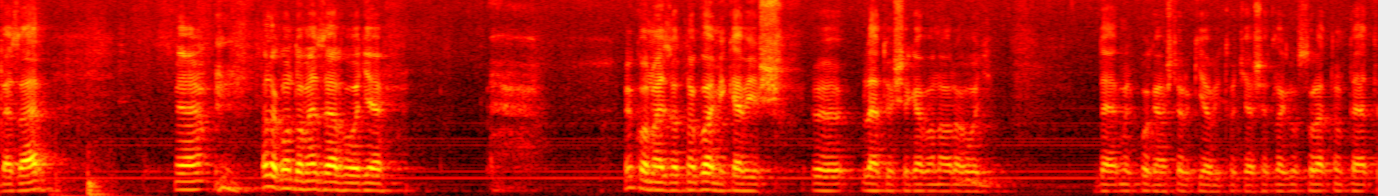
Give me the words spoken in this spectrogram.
bezár. Az a gondom ezzel, hogy önkormányzatnak valami kevés lehetősége van arra, hogy de majd polgármester úr kijavít, hogyha esetleg rosszul láttam, tehát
